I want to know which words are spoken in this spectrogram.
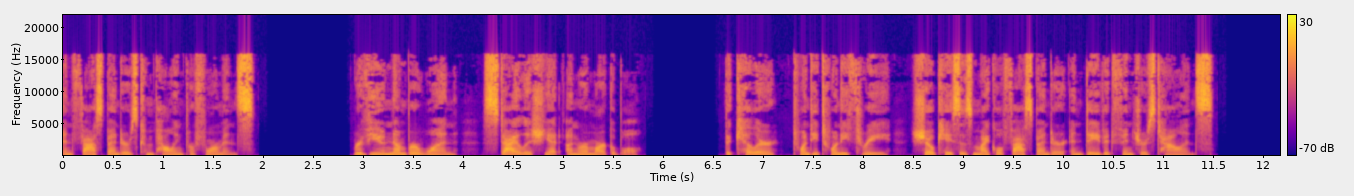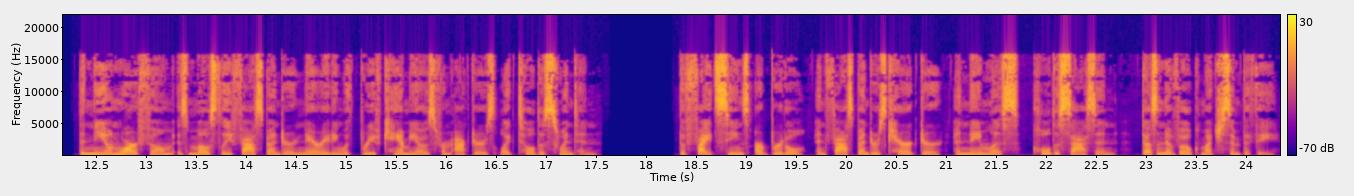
and Fassbender's compelling performance. Review number 1 Stylish yet unremarkable. The Killer, 2023, showcases Michael Fassbender and David Fincher's talents. The neo noir film is mostly Fassbender narrating with brief cameos from actors like Tilda Swinton. The fight scenes are brutal, and Fassbender's character, a nameless, cold assassin, doesn't evoke much sympathy.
